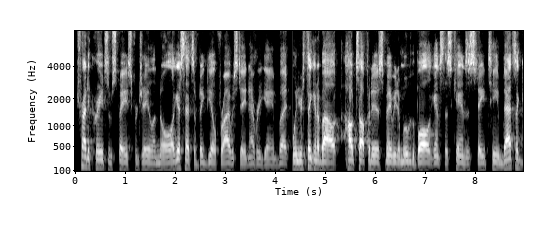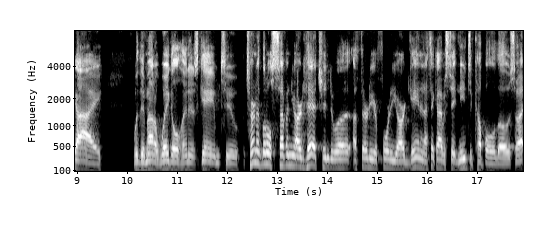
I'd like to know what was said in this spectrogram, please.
try to create some space for Jaylin Noel. I guess that's a big deal for Iowa State in every game. But when you're thinking about how tough it is maybe to move the ball against this Kansas State team, that's a guy with the amount of wiggle in his game to turn a little seven yard hitch into a, a 30 or 40 yard gain. And I think Iowa State needs a couple of those. So I,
